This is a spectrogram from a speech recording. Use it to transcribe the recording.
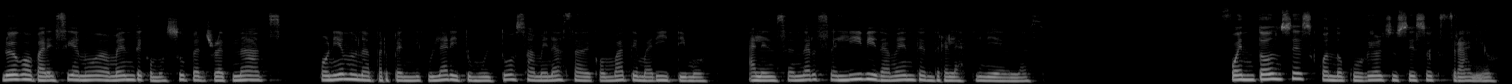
Luego aparecían nuevamente como super dreadnoughts, poniendo una perpendicular y tumultuosa amenaza de combate marítimo al encenderse lívidamente entre las tinieblas. Fue entonces cuando ocurrió el suceso extraño.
